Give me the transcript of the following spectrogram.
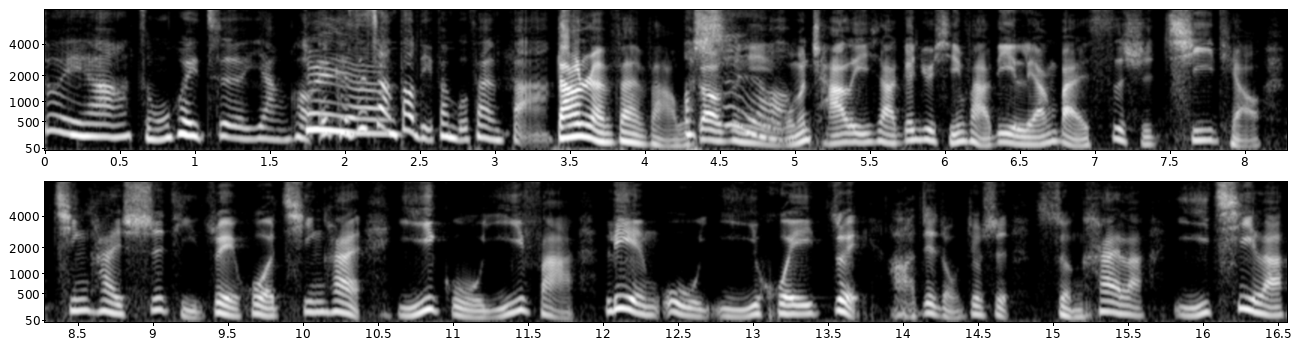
对呀、怎么会这样哈？对可是这样到底犯不犯法？当然犯法。我哦告诉你，我们查了一下，根据刑法第两百四十七条，侵害尸体罪或侵害遗骨遗法恋物遗灰罪啊，这种就是损害啦、遗弃啦，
